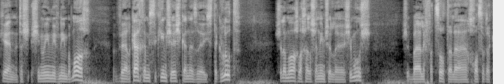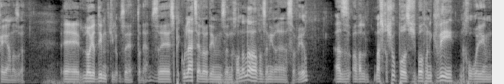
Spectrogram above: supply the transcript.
כן, את השינויים מבניים במוח, ועל כך הם מסיקים שיש כאן איזו הסתגלות של המוח לאחר שנים של אה, שימוש, שבאה לפצות על החוסר הקיים הזה. אה, לא יודעים, כאילו, זה, אתה יודע, זה ספקולציה, לא יודעים אם זה נכון או לא, אבל זה נראה סביר. אז, אבל מה שחשוב פה זה שבאופן עקבי, אנחנו רואים,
